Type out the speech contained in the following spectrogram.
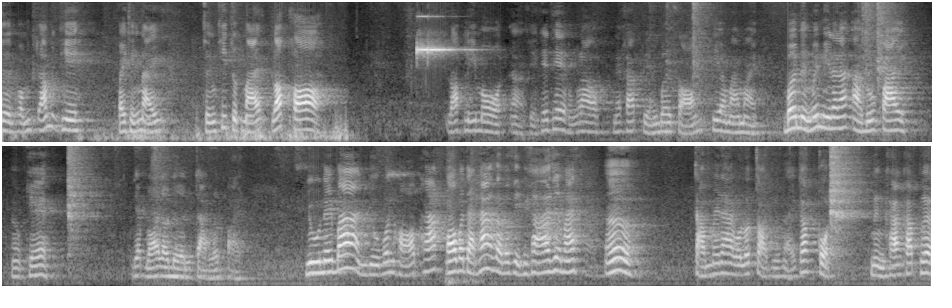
อื่นผมย้ำอีกทีไปถึงไหน ถึงที่จุดหมายล็อกคอ ล็อกรีโมทอ่าเสียงเท่ๆของเรานะครับ เสียงเบอร์สองที่เอามาใหม่ เบอร์หนึ่งไม่มีแล้วนะอ่าดูไฟ โอเค เรียบร้อยเราเดินจากรถไป อยู่ในบ้านอยู่บนหอพักออกมาจากห้างสรรพสินค้าใช่ไหมเออจำไม่ได้ว่ารถจอดอยู่ไหนก็กดหนึ่งครั้งครับ เพื่อ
